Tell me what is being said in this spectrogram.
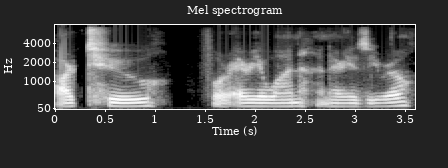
R2 for area 1 and area 0.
